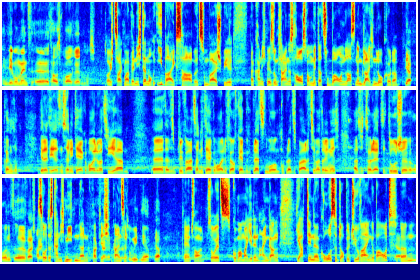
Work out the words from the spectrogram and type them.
in dem Moment äh, das Haus gebaut werden muss. So, ich zeig mal, wenn ich dann noch E-Bikes habe zum Beispiel, dann kann ich mir so ein kleines Haus noch mit dazu bauen lassen im gleichen Look, oder? Ja, können Sie. Hier, das hier ist ein Sanitärgebäude, was Sie hier haben. Äh, das ist ein Privatsanitärgebäude für auf Campingplätzen, wo ein komplettes Badezimmer drin ist. Also Toilette, Dusche und äh, Waschbecken. Achso, das kann ich mieten dann praktisch, kann, kann einzeln. Mieten, ja. ja. Okay, toll. So, jetzt gucken wir mal hier den Eingang. Hier habt ihr eine große Doppeltüre eingebaut. Ja. Ähm,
